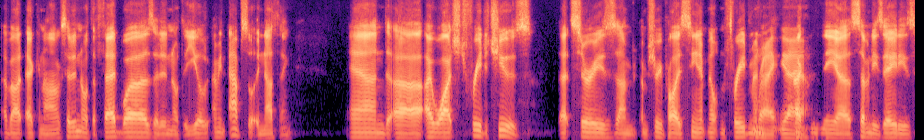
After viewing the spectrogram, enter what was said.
about economics. I didn't know what the Fed was. I didn't know what the yield. I mean, absolutely nothing. And uh, I watched Free to Choose that series. I'm, I'm sure you've probably seen it. Milton Friedman, right? Yeah, back in the uh, 70s, 80s,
